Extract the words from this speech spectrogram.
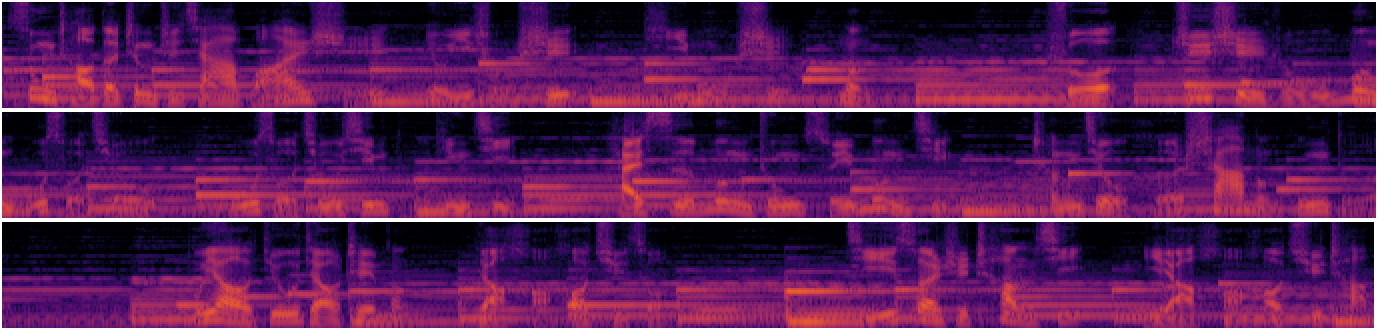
宋朝的政治家王安石有一首诗。题目是梦，说知事如梦无所求，无所求心普定计，还似梦中随梦境，成就和杀梦功德。不要丢掉这梦，要好好去做。即算是唱戏，也要好好去唱。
